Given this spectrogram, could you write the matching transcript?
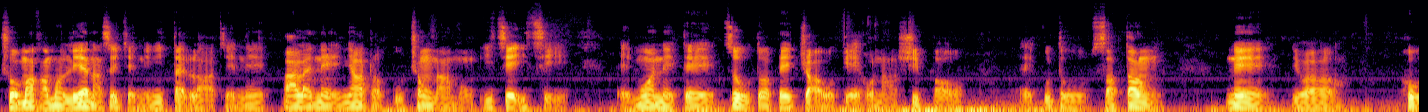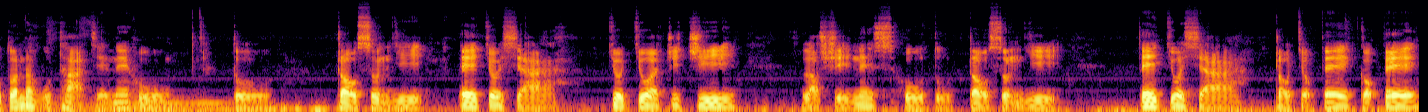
chua mà họ một liên nó sẽ chế nên như tại là chế nên ba lại nên nhau đó cụ trong nó mong ít chế ít gì để mua nên tê dù tôi bé trâu cái hồ nó ship bảo cụ tụ sọ tông. Nè yo hù tuần đầu cụ thả chế, nè hù tụ trâu xuân gì bê chua xà, chua chua chi chi là sĩ nè, hù tụ trâu xuân gì bê chua xà, trâu chua bê cọ bê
